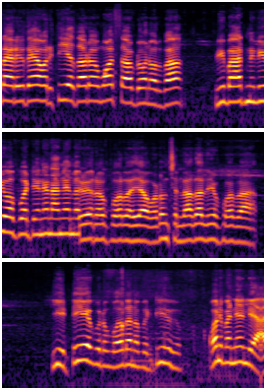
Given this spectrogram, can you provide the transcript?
கடை இருக்குதே. ஒரு டீயை சாப்பிட மோட் சாப்பிடுவோன்னு இருக்கோம் நீ பாட்டுன்னு லீவை போட்டேன்னா நாங்கள் வேற போடுறேன் ஐயா. உடம்பு சரியில்லாதான் லீவ் போடுறேன். டீ டீயை கொடுக்கும்போது நம்ம டீ ஓனி பண்ணே இல்லையா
